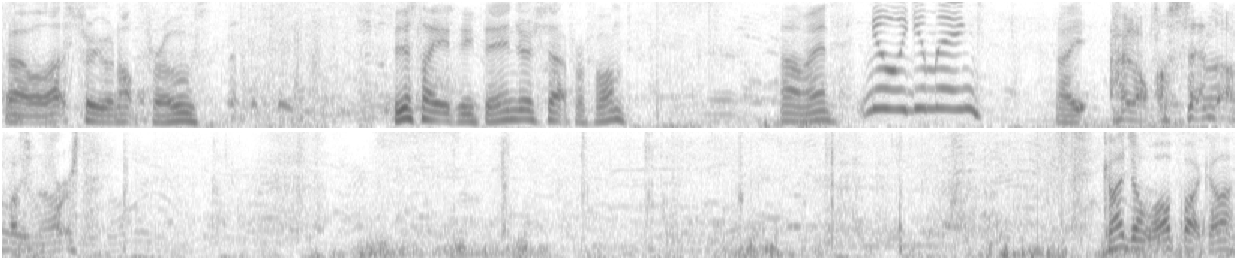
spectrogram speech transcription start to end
Oh well, that's true. We're not pros. We just like to do dangerous shit for fun. Oh man. You know what you mean? Right, hold on. I'll send it off this one first. Can I jump off that? Can I?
